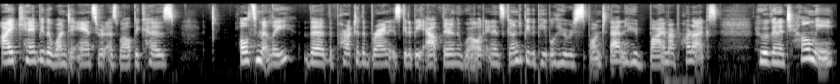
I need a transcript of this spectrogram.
I can't be the one to answer it as well because ultimately the the product of the brand is going to be out there in the world and it's going to be the people who respond to that and who buy my products who are going to tell me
